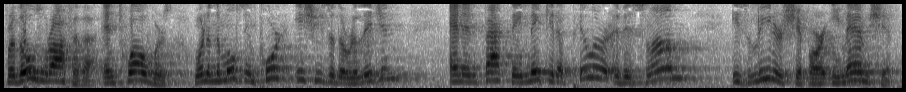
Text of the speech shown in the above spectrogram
For those Rafida and Twelvers, one of the most important issues of the religion, and in fact they make it a pillar of Islam, is leadership or imamship.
